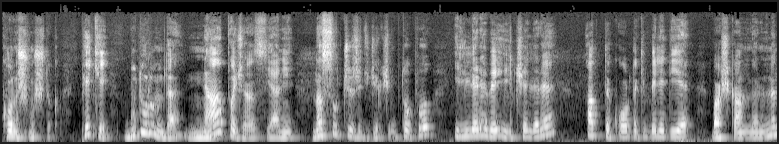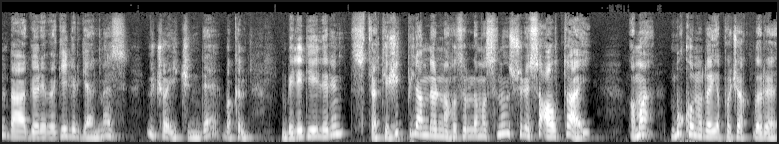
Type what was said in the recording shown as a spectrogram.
konuşmuştuk. Peki bu durumda ne yapacağız? Yani nasıl çözülecek? Şimdi topu illere ve ilçelere attık. Oradaki belediye başkanlarının daha göreve gelir gelmez 3 ay içinde bakın belediyelerin stratejik planlarını hazırlamasının süresi 6 ay ama bu konuda yapacakları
